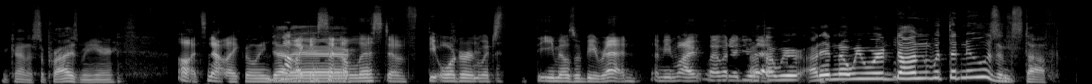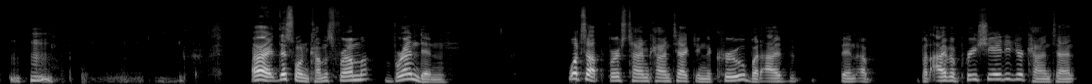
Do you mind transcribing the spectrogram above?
you kind of surprised me here Oh, it's not like filling dead not like I sent a list of the order in which the emails would be read. I mean, why why would I do I that? thought we were. I didn't know we were done with the news and stuff. All right, this one comes from Brendan. What's up? First time contacting the crew, but I've been up, but I've appreciated your content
